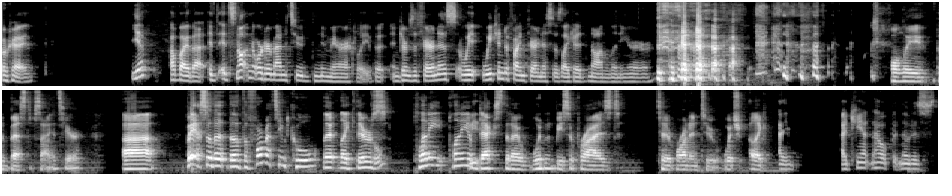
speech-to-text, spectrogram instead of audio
Okay. Yep, I'll buy that. It, it's not an order of magnitude numerically, but in terms of fairness, we, we can define fairness as like a non-linear. Only the best of science here. Uh but yeah, so the, the, the format seemed cool. That like there's Cool. plenty plenty of decks that I wouldn't be surprised to run into, which like I I can't help but notice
